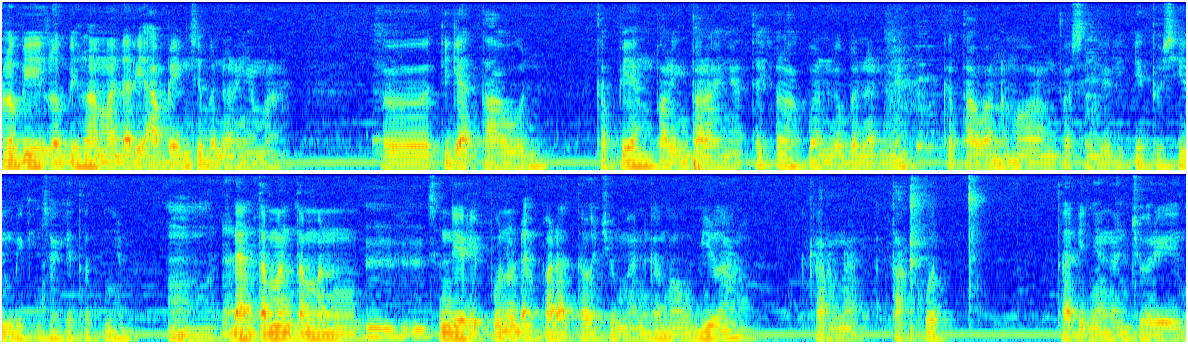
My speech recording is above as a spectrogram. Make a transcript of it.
Lebih lebih lama dari abeng sebenarnya mah. Eh, tiga tahun. Tapi yang paling parahnya teh kelakuan gak benernya ketahuan sama orang tua sendiri. Itu sih yang bikin sakit hatinya Hmm, dan, dan teman-teman Mhm. sendiri pun udah pada tahu cuman gak mau bilang. Karena takut tadinya ngancurin.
